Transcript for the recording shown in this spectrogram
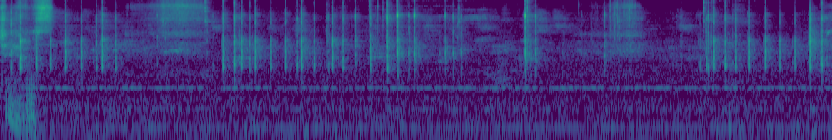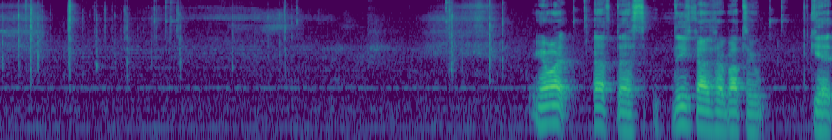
Jesus. You know what? F this. These guys are about to get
